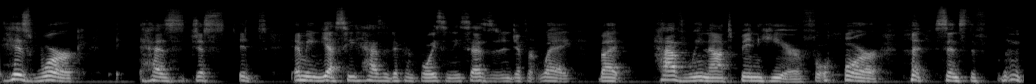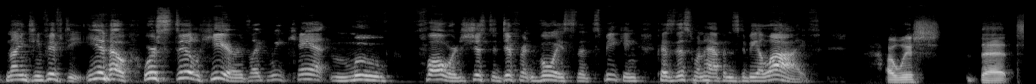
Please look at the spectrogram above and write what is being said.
his work has just it's I mean, yes, he has a different voice and he says it in a different way, but have we not been here for since the 1950 you know we're still here. It's like we can't move forward. It's just a different voice that's speaking because this one happens to be alive. I wish that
